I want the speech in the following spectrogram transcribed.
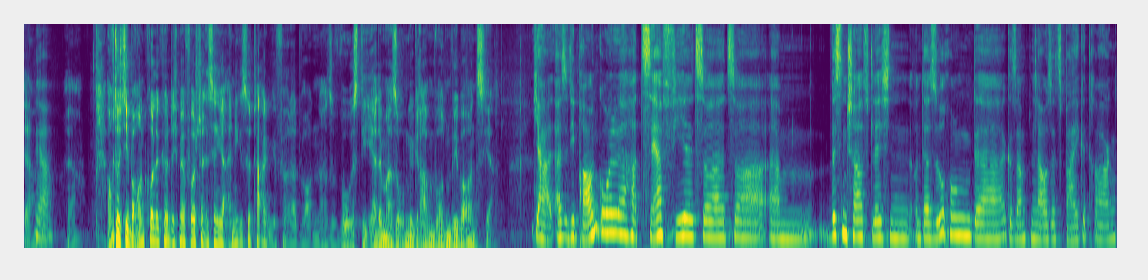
Ja, ja. ja. Auch durch die Braunkohle könnte ich mir vorstellen, ist ja hier einiges zutage gefördert worden. Also wo ist die Erde mal so umgegraben worden wie bei uns hier? Ja, also die Braunkohle hat sehr viel zur, zur ähm, wissenschaftlichen Untersuchung der gesamten Lausitz beigetragen,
